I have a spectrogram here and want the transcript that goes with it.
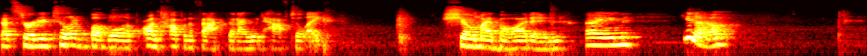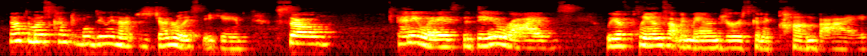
that started to like bubble up on top of the fact that I would have to like show my bod and I'm, you know, not the most comfortable doing that, just generally speaking. So anyways, the day arrives we have plans that my manager is going to come by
